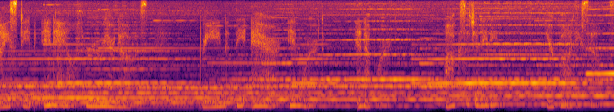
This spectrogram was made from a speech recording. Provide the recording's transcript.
Nice deep inhale through your nose, bringing the air inward and upward, oxygenating your body cells.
